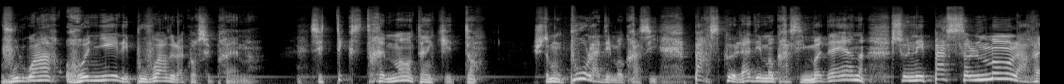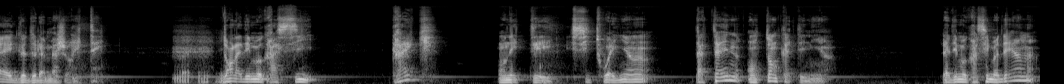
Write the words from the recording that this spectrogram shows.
Vouloir renier les pouvoirs de la Cour suprême, c'est extrêmement inquiétant justement pour la démocratie, parce que la démocratie moderne, ce n'est pas seulement la règle de la majorité. Dans la démocratie grecque, on était citoyen d'Athènes en tant qu'Athénien. La démocratie moderne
